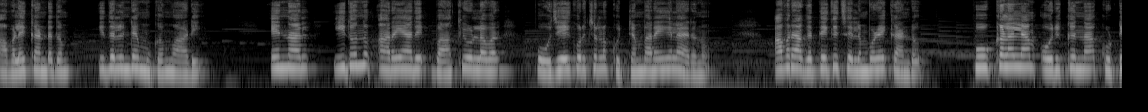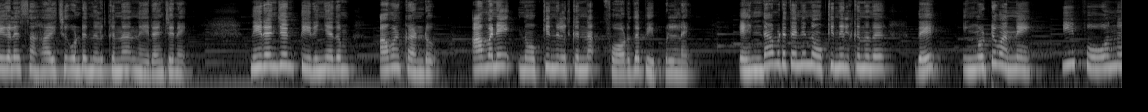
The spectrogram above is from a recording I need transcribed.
അവളെ കണ്ടതും ഇതളിന്റെ മുഖം വാടി. എന്നാൽ ഇതൊന്നും അറിയാതെ ബാക്കിയുള്ളവർ പൂജയെക്കുറിച്ചുള്ള കുറ്റം പറയുകയായിരുന്നു അവർ അകത്തേക്ക് ചെല്ലുമ്പോഴേ കണ്ടു. പൂക്കളെല്ലാം ഒരുക്കുന്ന കുട്ടികളെ സഹായിച്ചുകൊണ്ട് നിൽക്കുന്ന നിരഞ്ജനെ. നിരഞ്ജൻ തിരിഞ്ഞതും അവൻ കണ്ടു. അവനെ നോക്കി നിൽക്കുന്ന ഫോർ ദ പീപ്പിളിനെ. എന്താ അവിടെ തന്നെ നോക്കി നിൽക്കുന്നത്? ദേ ഇങ്ങോട്ട് വന്നേ. ഈ പോന്ന്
